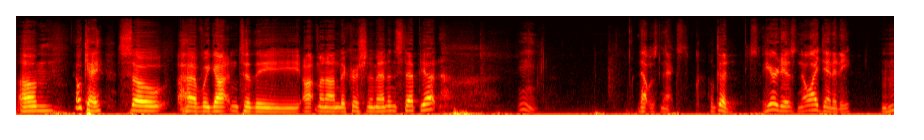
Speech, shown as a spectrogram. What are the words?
Um, okay, so have we gotten to the Atmananda Krishna Menon step yet? Hmm. That was next. Oh, good. So here it is, no identity. hmm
